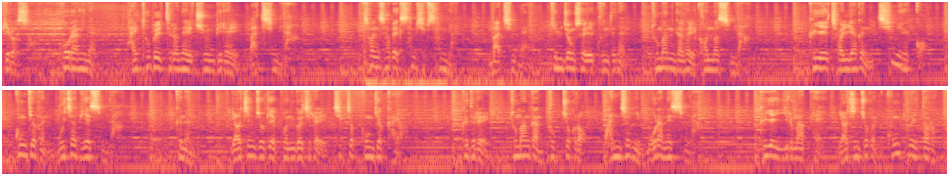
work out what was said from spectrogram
비로소 호랑이는 발톱을 드러낼 준비를 마칩니다. 1433년 마침내 김종서의 군대는 두만강을 건넜습니다. 그의 전략은 치밀했고 공격은 무자비했습니다. 그는 여진족의 본거지를 직접 공격하여 그들을 두만강 북쪽으로 완전히 몰아냈습니다. 그의 이름 앞에 여진족은 공포에 떨었고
